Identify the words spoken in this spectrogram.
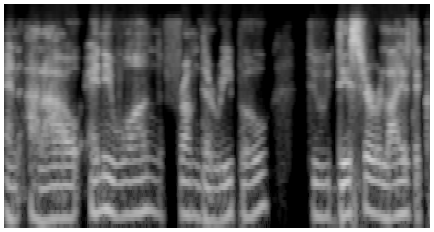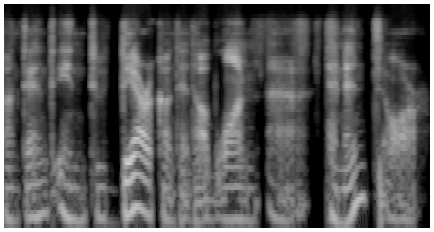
and allow anyone from the repo to deserialize the content into their Content Hub 1 uh, tenant or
